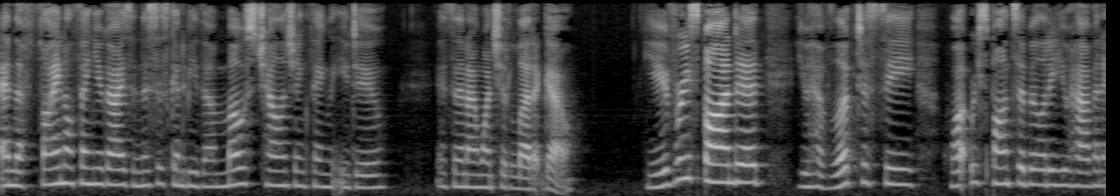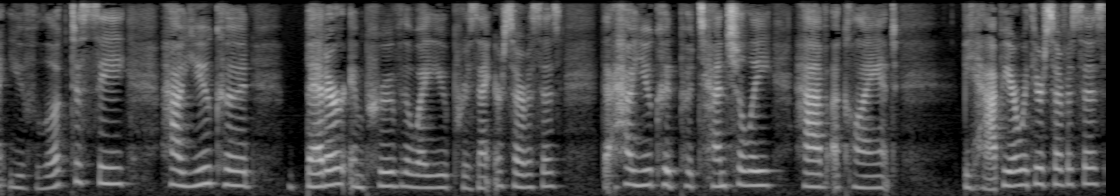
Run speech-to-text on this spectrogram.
And the final thing, you guys, and this is going to be the most challenging thing that you do, is then I want you to let it go. You've responded. You have looked to see what responsibility you have in it. You've looked to see how you could better improve the way you present your services, that how you could potentially have a client be happier with your services,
